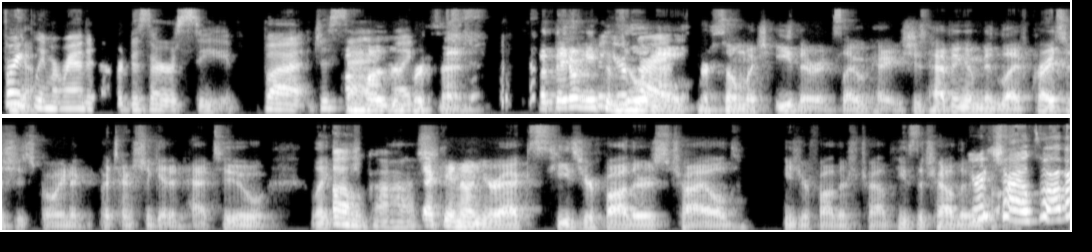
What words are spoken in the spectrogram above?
frankly, yeah. Miranda never deserves Steve, but just saying, 100%. Like, but they don't need to villainize right. her so much either. It's like, okay, she's having a midlife crisis. She's going to potentially get a tattoo. Like, oh gosh, check in on your ex. He's your father's child. He's your father's child. He's the child of your, your child's father.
